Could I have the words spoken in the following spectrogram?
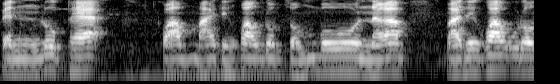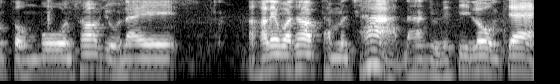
เป็นรูปแพะความหมายถึงความอุดมสมบูรณ์นะครับ หมายถึงความอุดมสมบูรณ์ชอบอยู่ใน เขาเรียกว่าชอบธรรมชาตินะอยู่ในที่โล่งแจ้ง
